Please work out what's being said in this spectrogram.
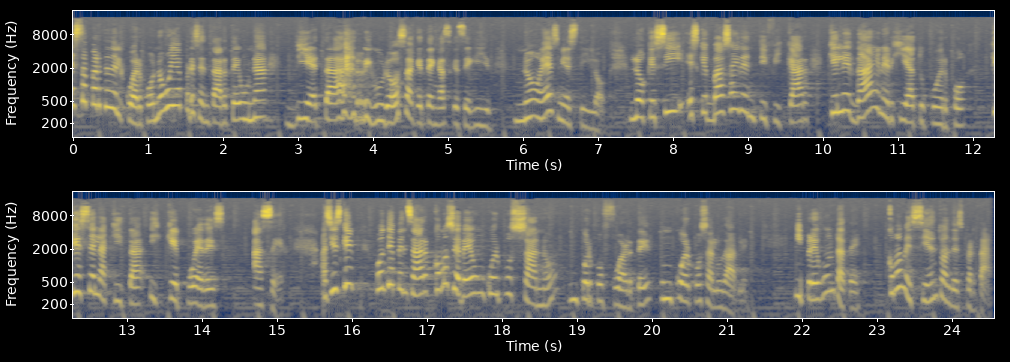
esta parte del cuerpo no voy a presentarte una dieta rigurosa que tengas que seguir, no es mi estilo. Lo que sí es que vas a identificar qué le da energía a tu cuerpo, qué se la quita y qué puedes hacer. Así es que ponte a pensar cómo se ve un cuerpo sano, un cuerpo fuerte, un cuerpo saludable. Y pregúntate, ¿cómo me siento al despertar?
